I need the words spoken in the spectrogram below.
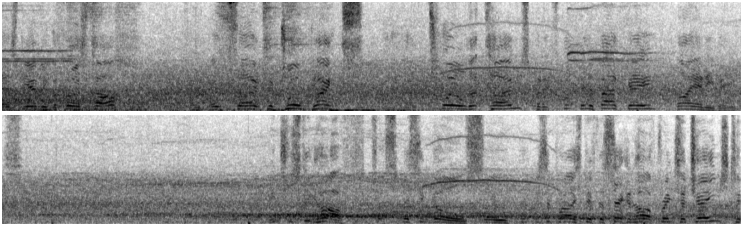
There's the end of the first half. Both sides have drawn blanks. Have toiled at times, but it's not been a bad game by any means. Interesting half, just missing goals, so don't be surprised if the second half brings a change to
